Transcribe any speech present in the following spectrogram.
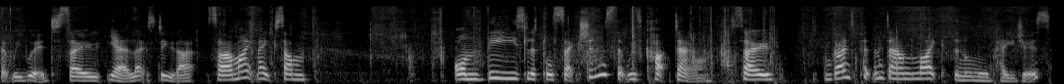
that we would. So yeah, let's do that. So I might make some on these little sections that we've cut down. So I'm going to put them down like the normal pages.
